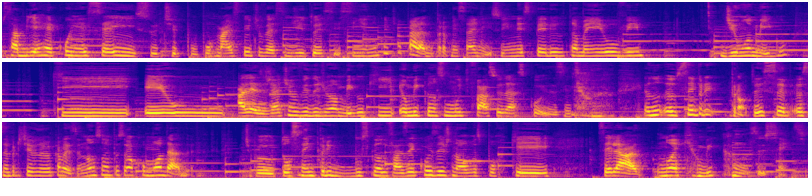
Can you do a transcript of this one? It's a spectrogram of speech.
sabia reconhecer isso. Tipo, por mais que eu tivesse dito esse sim, eu nunca tinha parado para pensar nisso. E nesse período também eu ouvi de um amigo que eu. Aliás, eu já tinha ouvido de um amigo que eu me canso muito fácil das coisas. Então, eu, eu sempre. Pronto, eu sempre tive na minha cabeça. Eu não sou uma pessoa acomodada. Tipo, eu tô sempre buscando fazer coisas novas porque, sei lá, não é que eu me canso, gente.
